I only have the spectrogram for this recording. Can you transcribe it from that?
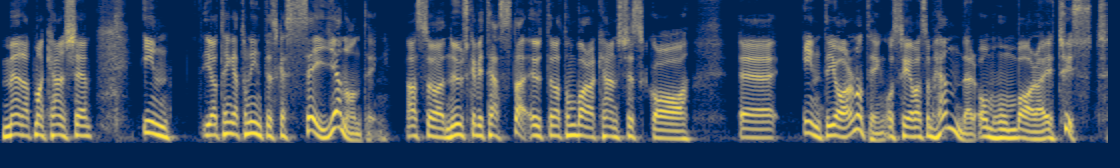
Men att man kanske inte jag tänker att hon inte ska säga någonting. Alltså, nu ska vi testa. Utan att hon bara kanske ska eh, inte göra någonting och se vad som händer om hon bara är tyst.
